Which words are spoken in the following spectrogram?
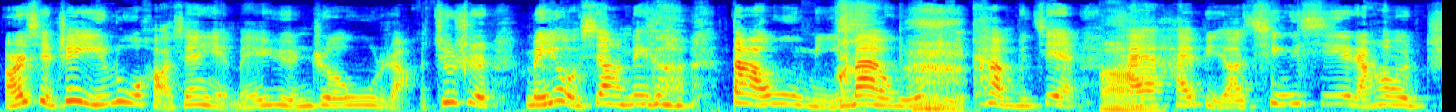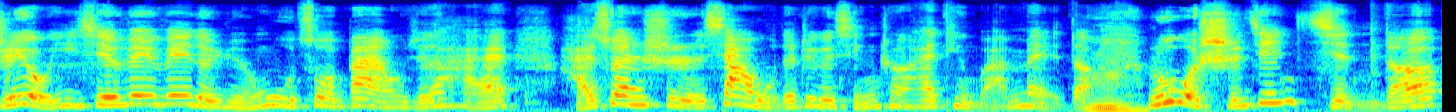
而且这一路好像也没云遮雾绕，就是没有像那个 大雾弥漫无比看不见，啊还还比较清晰，然后只有一些微微的云雾作伴，我觉得还还算是下午的这个行程还挺完美的。嗯如果时间紧的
